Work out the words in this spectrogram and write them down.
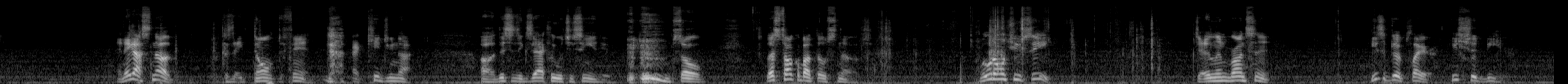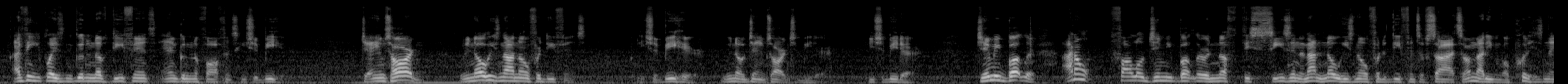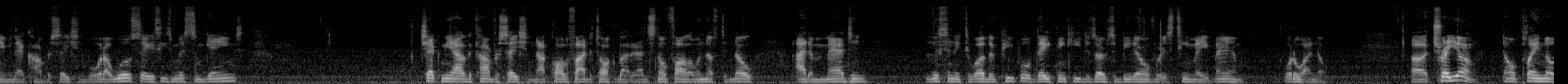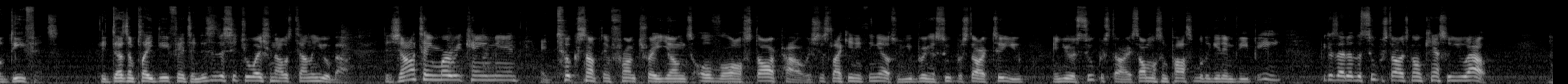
and they got snubbed because they don't defend. I kid you not. Uh, this is exactly what you're seeing here. so let's talk about those snubs. Who don't you see? Jalen Brunson. He's a good player. He should be here. I think he plays good enough defense and good enough offense. He should be here. James Harden. We know he's not known for defense, but he should be here. We know James Harden should be there. He should be there. Jimmy Butler. I don't follow Jimmy Butler enough this season, and I know he's known for the defensive side, so I'm not even going to put his name in that conversation. But what I will say is he's missed some games check me out of the conversation. Not qualified to talk about it. I just don't follow enough to know. I'd imagine listening to other people, they think he deserves to be there over his teammate Bam. What do I know? Uh, Trae Young don't play no defense. He doesn't play defense, and this is the situation I was telling you about. Dejounte Murray came in and took something from Trae Young's overall star power. It's just like anything else. When you bring a superstar to you and you're a superstar, it's almost impossible to get MVP because that other superstar is going to cancel you out.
